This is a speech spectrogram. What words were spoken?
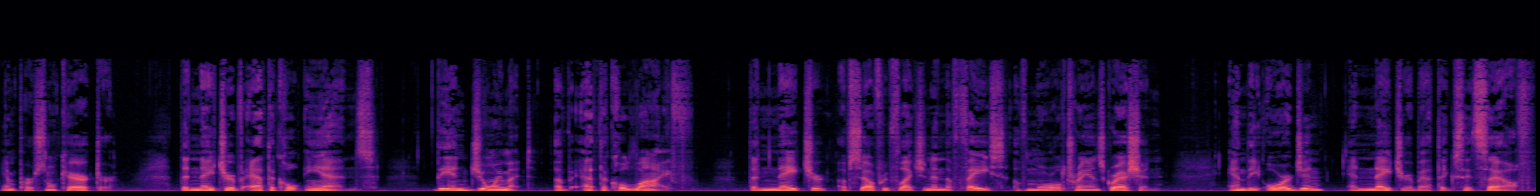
and personal character, the nature of ethical ends, the enjoyment of ethical life, the nature of self reflection in the face of moral transgression, and the origin and nature of ethics itself.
